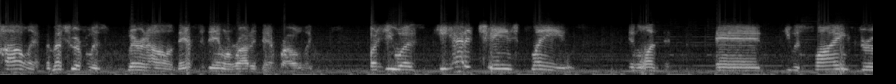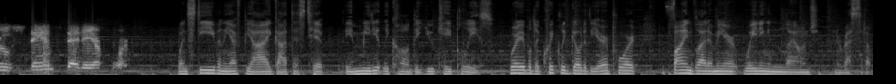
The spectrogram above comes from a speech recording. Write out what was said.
Holland. I'm not sure if it was where in Holland, Amsterdam or Rotterdam, probably. But he was he had to change planes in London, and he was flying through Stansted Airport when Steve and the FBI got this tip, they immediately called the UK police, who were able to quickly go to the airport and find Vladimir waiting in the lounge and arrested him.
